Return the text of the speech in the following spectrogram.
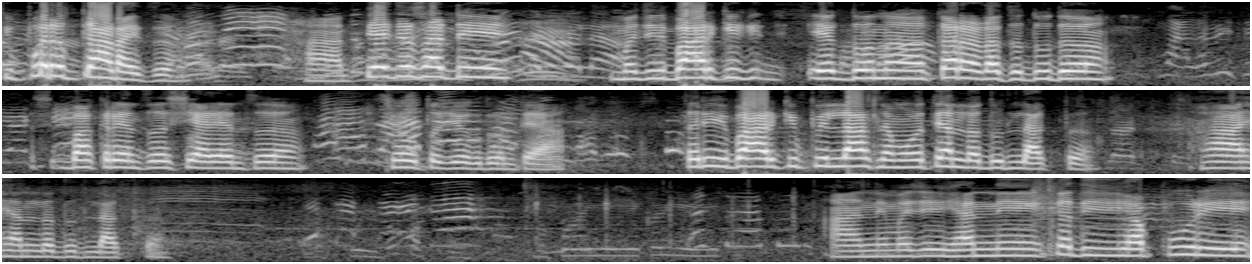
की परत काढायचं. हा त्याच्यासाठी म्हणजे बारकी एक दोन कराडाचं दूध बकऱ्यांचं शेळ्यांचं ठेवतो एक दोन त्या. तरी बारकी पिल्ला असल्यामुळे त्यांना दूध लागतं. हा ह्यांना दूध लागतं. आणि म्हणजे ह्यांनी कधी ह्या पुरी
